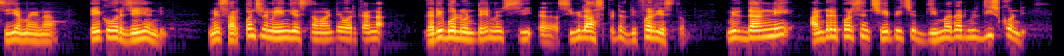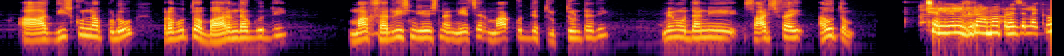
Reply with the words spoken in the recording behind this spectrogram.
సీఎం అయినా టేక్ ఓవర్ చేయండి. మేము సర్పంచ్లం ఏం చేస్తామంటే ఎవరికన్నా గరీబులు ఉంటే మేము సి సివిల్ హాస్పిటల్ రిఫర్ చేస్తాం. మీరు దాన్ని హండ్రెడ్ పర్సెంట్ చేపించే జిమ్మదారు మీరు తీసుకోండి. తీసుకున్నప్పుడు ప్రభుత్వ భారం తగ్గుద్ది మాకు సర్వీస్ చేసిన నేచర్ మాకు కొద్దిగా తృప్తి ఉంటుంది మేము దాన్ని సాటిస్ఫై అవుతాం. చెల్గల్ గ్రామ ప్రజలకు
